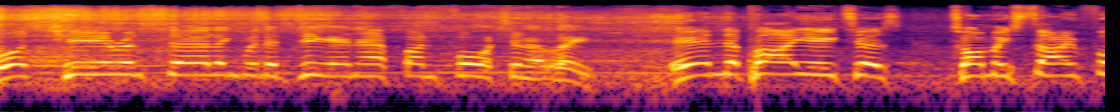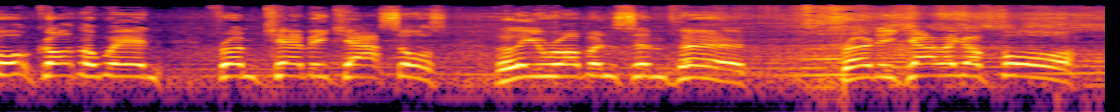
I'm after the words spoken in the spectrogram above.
was Kieran Sterling with a DNF, unfortunately. In the Pie Eaters, Tommy Steinfort got the win from Kevin Castles. Lee Robinson third. Brody Gallagher four.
